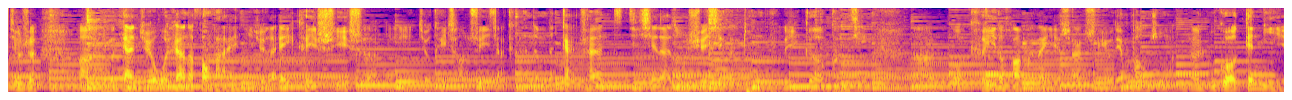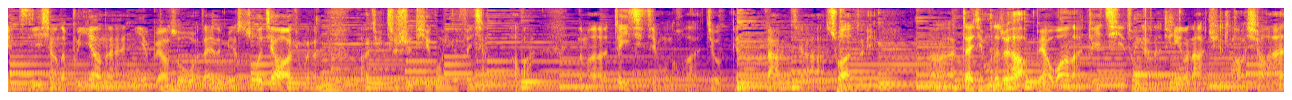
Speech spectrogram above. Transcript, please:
就是啊，你们感觉我这样的方法，哎，你觉得哎可以试一试的，你就可以尝试一下，看看能不能改善自己现在这种学习很痛苦的一个困境啊。果可以的话嘛，那也算是有点帮助嘛。那如果跟你自己想的不一样呢，你也不要说我在这边说教啊什么的啊，就只是提供一个分享，好吧？那么这一期节目的话，就跟大家说到这里。呃，在节目的最后，不要忘了这一期中奖的听友呢，去找小安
